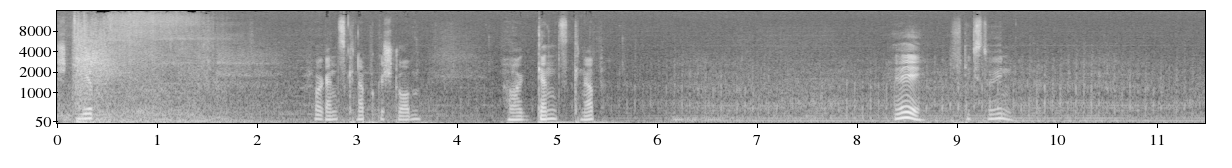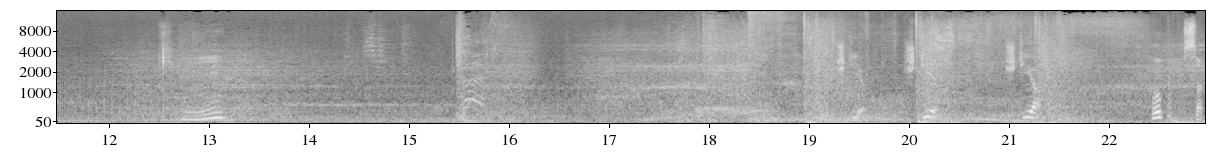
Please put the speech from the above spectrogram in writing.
Stirb. Ich war ganz knapp gestorben. Aber ganz knapp. Hey, fliegst du hin? Stier. Stier. Ups. Okay.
